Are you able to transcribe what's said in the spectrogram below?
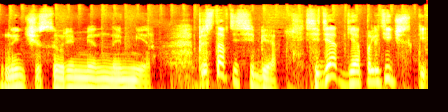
нынче современный мир – Представьте себе, сидят геополитические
